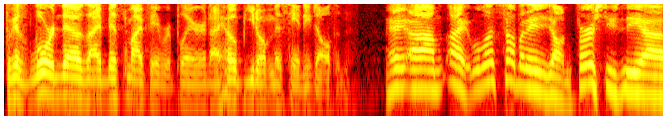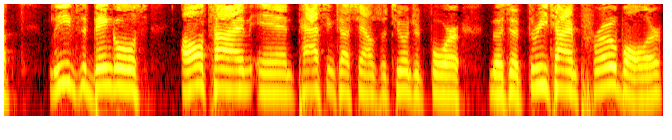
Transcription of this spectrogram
Because Lord knows I miss my favorite player, and I hope you don't miss Andy Dalton. Hey, um, all right. Well, let's talk about Andy Dalton. First, he's the, uh, leads the Bengals all time in passing touchdowns with 204. He was a three time pro bowler.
